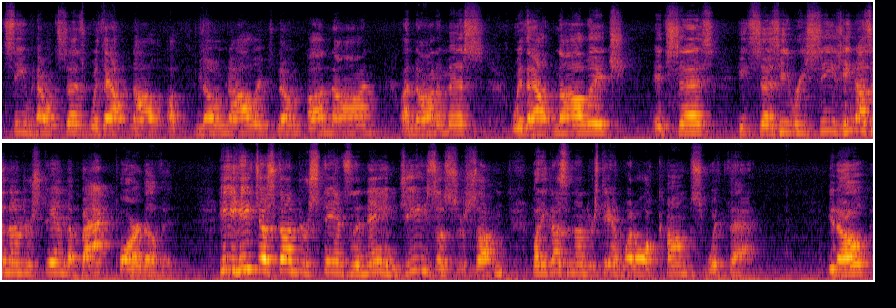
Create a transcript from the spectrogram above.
See how it says, without no, uh, no knowledge, no anon, anonymous, without knowledge. It says, he says he receives, he doesn't understand the back part of it. He, he just understands the name Jesus or something, but he doesn't understand what all comes with that. You know,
